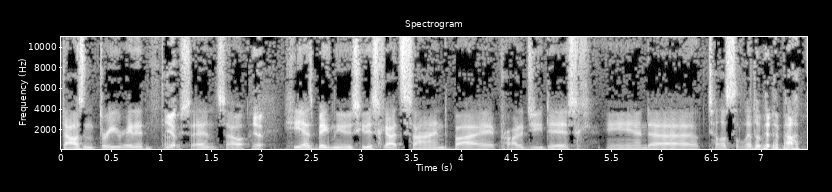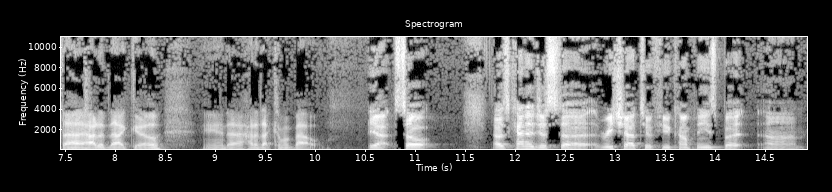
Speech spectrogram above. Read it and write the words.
thousand three rated. That Yep. we said. So Yep. he has big news. He just got signed by Prodigy Disc, and uh, tell us a little bit about that. How did that go, and uh, how did that come about? Yeah, so I was kind of just uh, reached out to a few companies, but um,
